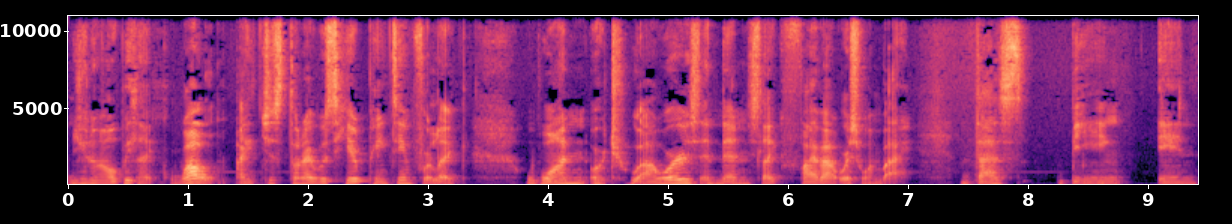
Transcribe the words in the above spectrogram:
you know, I'll be like, wow, I just thought I was here painting for like one or two hours, and then it's like five hours went by. That's being in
